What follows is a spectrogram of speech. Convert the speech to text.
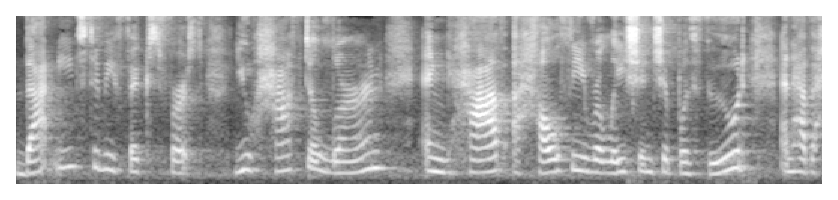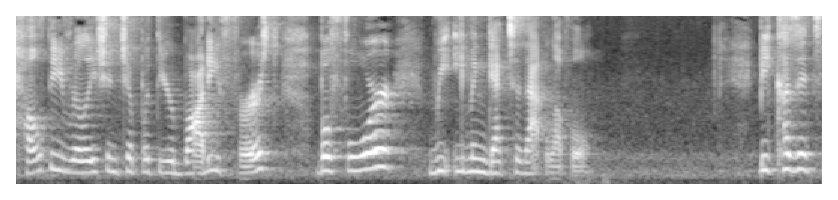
that needs to be fixed first. You have to learn and have a healthy relationship with food and have a healthy relationship with your body first before we even get to that level. Because it's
